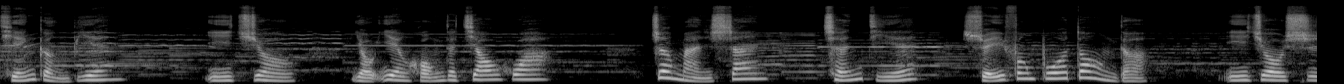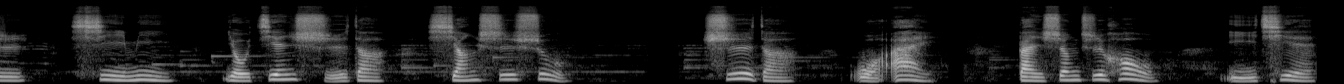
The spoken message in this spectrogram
田埂边依旧有艳红的娇花，这满山层叠随风波动的，依旧是细密又坚实的。相思树，是的，我爱。半生之后，一切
